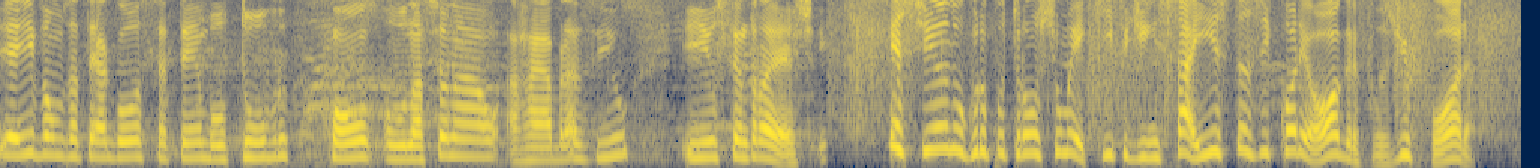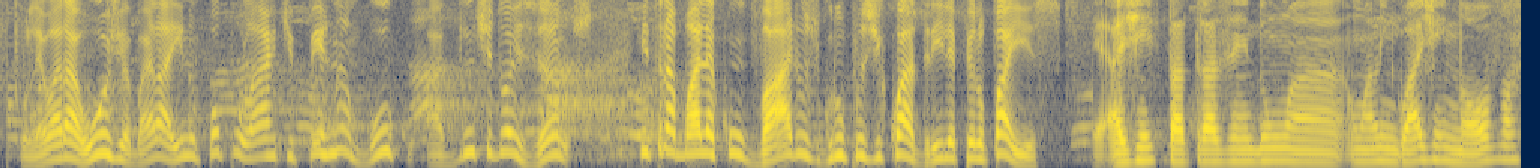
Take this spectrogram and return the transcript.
E aí vamos até agosto, setembro, outubro com o Nacional, a Raia Brasil e o Centro-Oeste. Esse ano o grupo trouxe uma equipe de ensaístas e coreógrafos de fora. O Léo Araújo é bailarino popular de Pernambuco há 22 anos e trabalha com vários grupos de quadrilha pelo país. A gente está trazendo uma, uma linguagem nova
